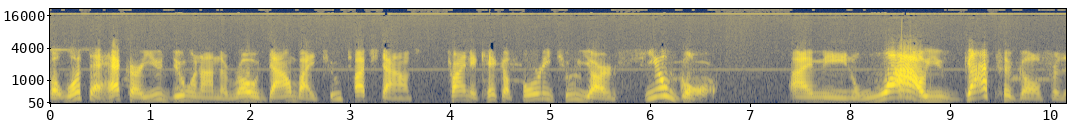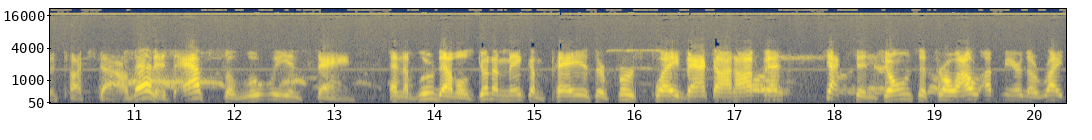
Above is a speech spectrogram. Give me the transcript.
But what the heck are you doing on the road down by two touchdowns trying to kick a 42-yard field goal? I mean, wow, you've got to go for the touchdown. That is absolutely insane. And the Blue Devils going to make them pay as their first play back on offense. Jackson Jones to throw out up near the right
